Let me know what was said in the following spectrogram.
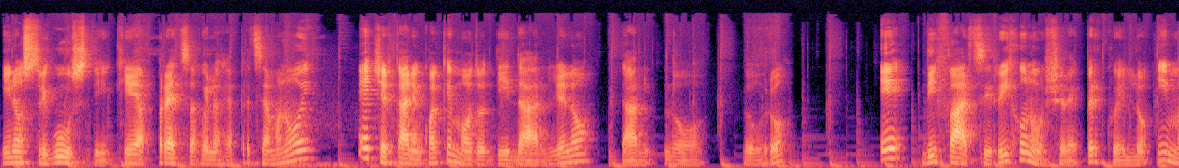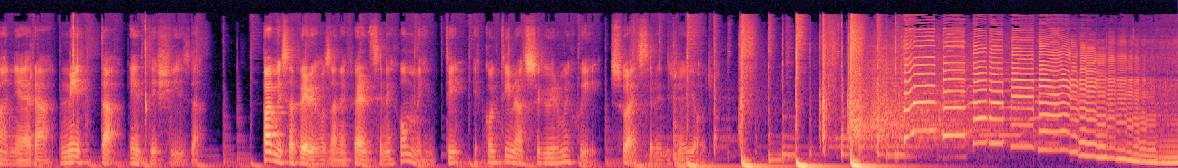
i nostri gusti, che apprezza quello che apprezziamo noi e cercare in qualche modo di darglielo, darlo loro e di farsi riconoscere per quello in maniera netta e decisa. Fammi sapere cosa ne pensi nei commenti e continua a seguirmi qui su Essere DJ Oggi. Mm-hmm.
